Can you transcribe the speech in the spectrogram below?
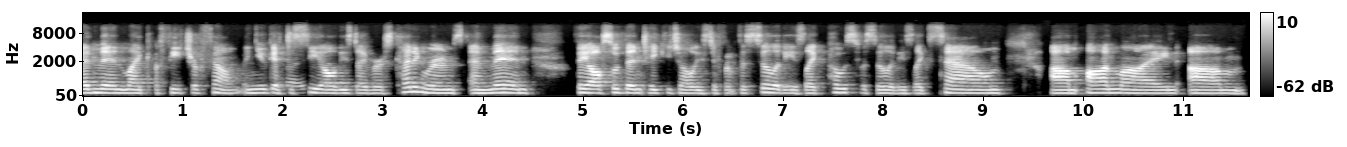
and then like a feature film. And you get to see all these diverse cutting rooms. And then they also then take you to all these different facilities like post facilities like sound um, online um,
